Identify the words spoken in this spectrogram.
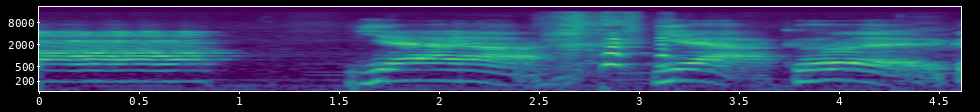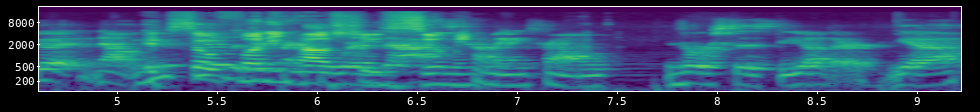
Ah. Yeah. yeah. Good. Good. Now you It's so the funny how she's zooming- coming from versus the other. Yeah.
